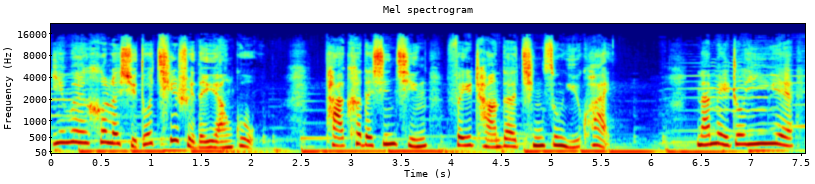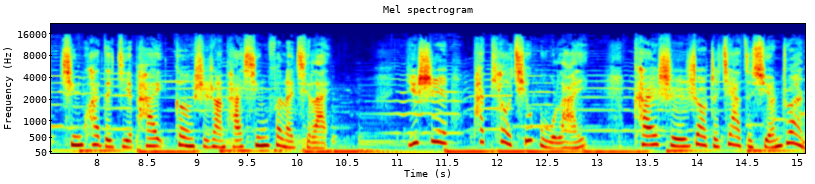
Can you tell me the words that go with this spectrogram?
因为喝了许多汽水的缘故，塔克的心情非常的轻松愉快。南美洲音乐轻快的节拍更是让他兴奋了起来。于是他跳起舞来，开始绕着架子旋转。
